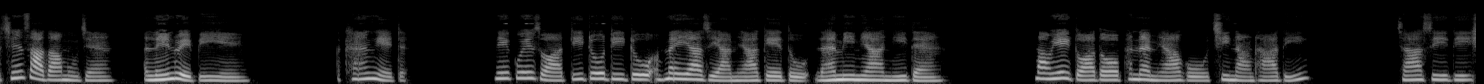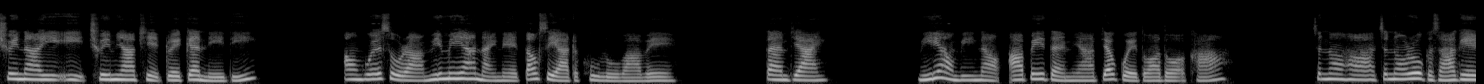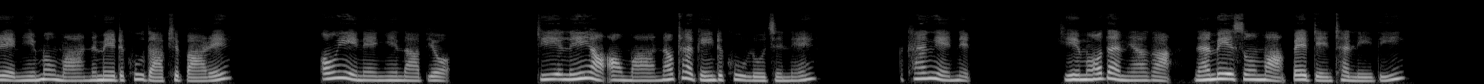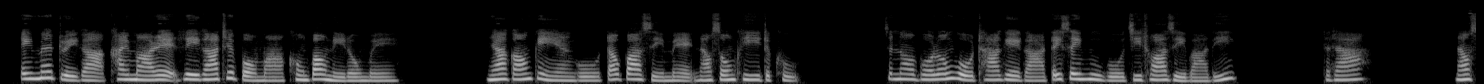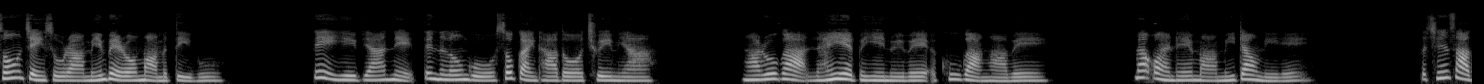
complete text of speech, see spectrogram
တချင်းစာသားမှုချမ်းအလင်းတွေပြီးရင်အခန်းငယ်တနှေးကွေးစွာတီတိုးတီတိုးအမှဲ့ရစရာများကဲ့သို့လမ်းမီးများညီးတန်မှောင်ရိပ်သွားသောဖက်နှက်များကိုချီနှောင်ထားသည်ဂျာစီသည်ရွှေနာရီဤချွေးများဖြင့်တွေ့ကပ်နေသည်အောင်ပွဲဆိုတာမင်းမရနိုင်တဲ့တောက်စရာတစ်ခုလိုပါပဲတန်ပြိုင်မီးအောင်ပြီးနောက်အားပေးတန်များပျောက်ကွယ်သွားသောအခါ ကျွန်တော်ဟာကျွန်တော်တို့ကစားခဲ့တဲ့မြေမှုန့်မှာနာမည်တစ်ခုသာဖြစ်ပါတယ်။အုံးရည်နဲ့ညင်သာပြော့ဒီအလင်းရောင်အောက်မှာနောက်ထပ်ဂိမ်းတစ်ခုလိုချင်တယ်။အခန်းငယ်နှစ်ရေမောတန်များကလမ်းဘေးအစွန်းမှပဲ့တင်ထက်နေသည်။အိမ်မက်တွေကခိုင်မာတဲ့လှေကားထစ်ပေါ်မှာခုန်ပေါက်နေတော့ပဲ။ညကောင်းကင်ရန်ကိုတောက်ပစေမဲ့နောက်ဆုံးခရီးတစ်ခုကျွန်တော်ဘောလုံးကိုထားခဲ့ကတိတ်ဆိတ်မှုကိုကြီးထွားစေပါသည်။ တရားနောက်ဆုံးအကြိမ်ဆိုတာမင်းဘယ်တော့မှမသိဘူးတင့်ရေပြားနှင့်တင့်နှလုံးကိုစုပ်ကင်ထားသောချွေးများငါတို့ကလမ်းရဲ့ဘရင်တွေပဲအခုကငါပဲမှတ်အွန်ထဲမှာမီးတောက်နေတယ်တချင်းစာ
